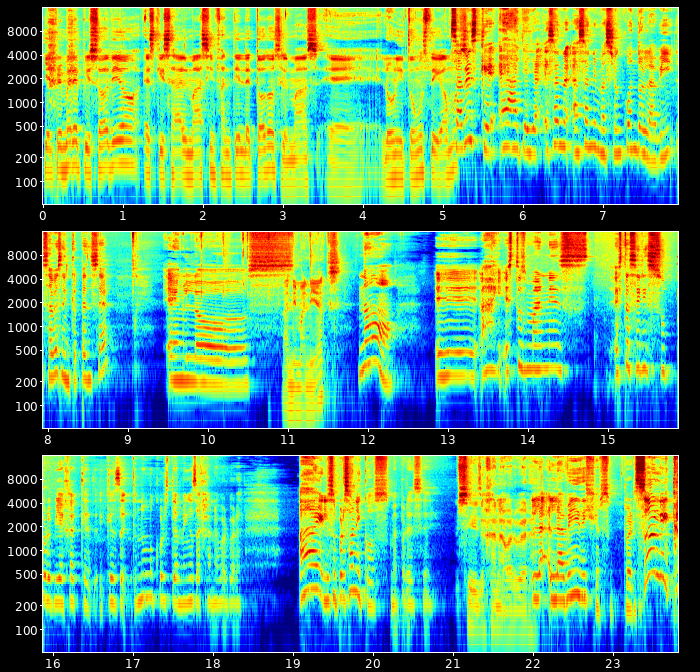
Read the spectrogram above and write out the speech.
Y el primer episodio es quizá el más infantil de todos, el más eh, Looney Tunes, digamos. ¿Sabes qué? Ah, ya, ya. Esa, esa animación cuando la vi, ¿sabes en qué pensé? En los. Animaniacs. No. eh, ay, estos manes. Esta serie súper vieja que, que, es de- que no me acuerdo también es de Hanna Barbera. Ay, los supersónicos, me parece. Sí, es de Hanna Barbera. La, la vi y dije, supersónicos.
